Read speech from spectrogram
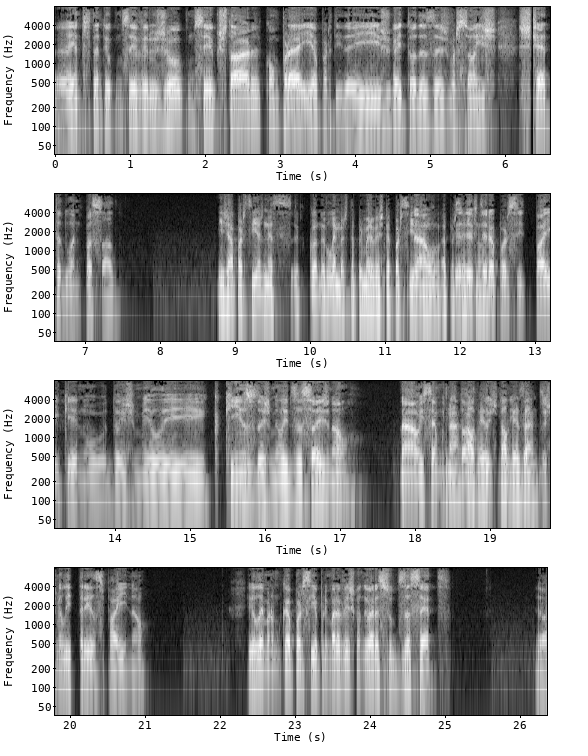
Entretanto eu comecei a ver o jogo, comecei a gostar, comprei e a partir daí joguei todas as versões, exceto do ano passado. E já aparecias nesse. Lembras-te da primeira vez que aparecias? Não, no, eu apareceste devo no- ter aparecido para aí que no 2015, 2016, não? Não, isso é muito Não, tarde. talvez- 2000 talvez antes. 2013 para aí, não? Eu lembro-me que apareci a primeira vez quando eu era sub-17. Ou,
